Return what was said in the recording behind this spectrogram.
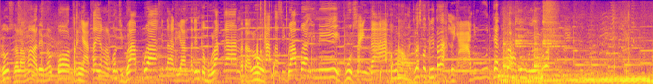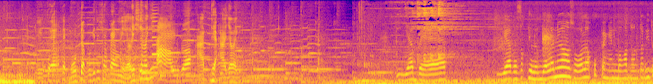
terus gak lama ada yang nelpon. Ternyata yang nelpon si Baba minta diantarin ke Bulakan. Kata lu. Kata si Baba ini, buseng dah. Lu mah gak jelas kok cerita. Lu nya aja budek. Bah, gua mau dulu ah. Itu RT budak begitu siapa yang milih sih lagi? Ah udah. Ada aja lagi. Iya Beb Iya besok jalan-jalan ya Soalnya aku pengen banget nonton itu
